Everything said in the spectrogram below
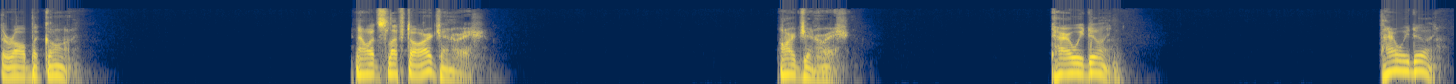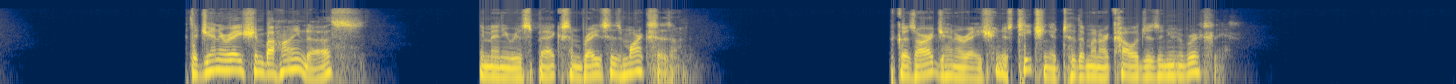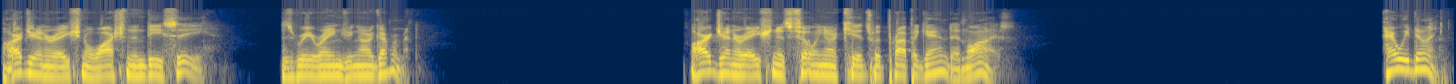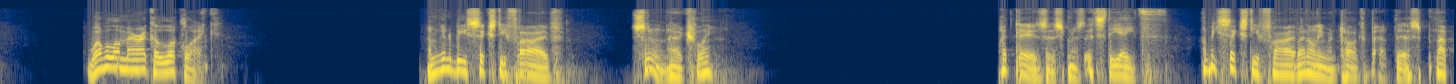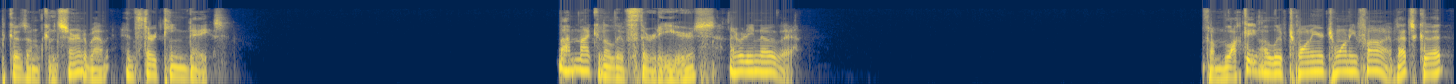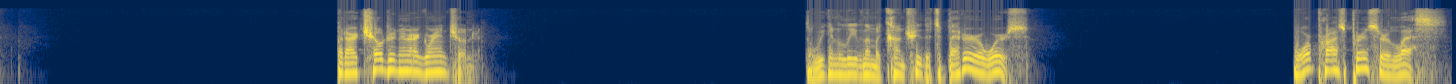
They're all but gone. Now it's left to our generation. Our generation. How are we doing? How are we doing? The generation behind us, in many respects, embraces Marxism because our generation is teaching it to them in our colleges and universities. Our generation of Washington, D.C., is rearranging our government. Our generation is filling our kids with propaganda and lies. How are we doing? What will America look like? I'm going to be 65 soon, actually. What day is this? It's the 8th. I'll be 65. I don't even talk about this, not because I'm concerned about it, in 13 days. I'm not going to live 30 years. I already know that. If I'm lucky, I'll live 20 or 25. That's good. But our children and our grandchildren, are we going to leave them a country that's better or worse? More prosperous or less?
